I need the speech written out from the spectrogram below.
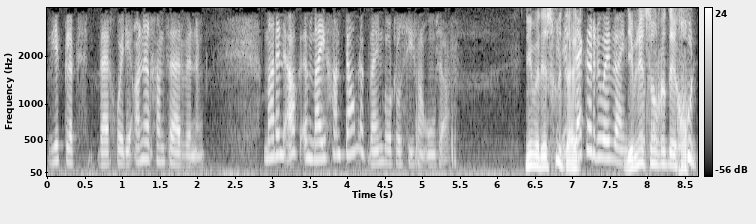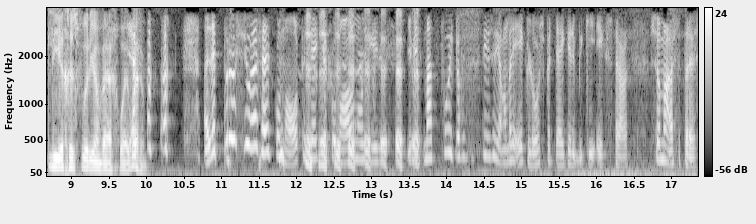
weekliks weggooi. Die ander gaan vir herwinning. Maar in elk in my gaan taamlik wynbottels hier van ons af. Nee, maar dis goed. Dis Hy, lekker rooi wyn. jy moet net sorg dat hy goed leeg is voor jy hom weggooi, Ja. hoor. Hulle proe so as hy kom haal, sê ek kom haal ons hier. Jy weet, maar voor tog is dit so jammer ek los partykeer 'n bietjie ekstra, sommer as prins.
